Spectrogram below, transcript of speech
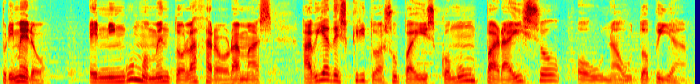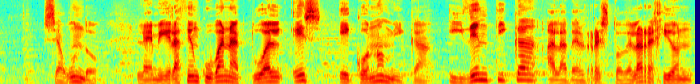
Primero, en ningún momento Lázaro Oramas había descrito a su país como un paraíso o una utopía. Segundo, la emigración cubana actual es económica, idéntica a la del resto de la región,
